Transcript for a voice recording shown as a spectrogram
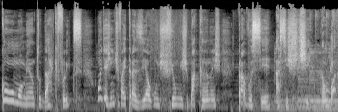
com o momento Darkflix, onde a gente vai trazer alguns filmes bacanas para você assistir. Então bora.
